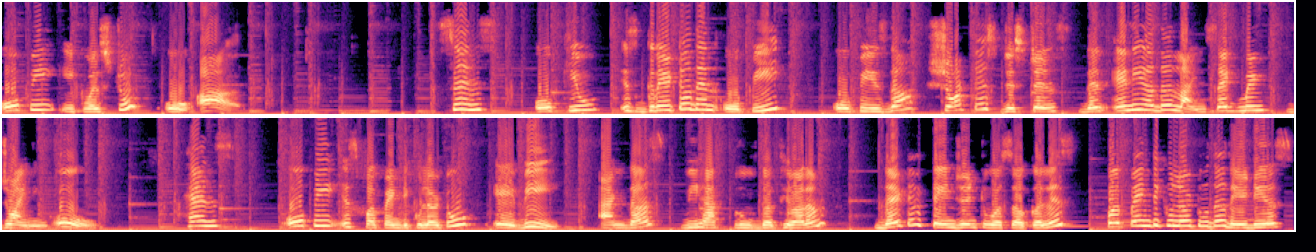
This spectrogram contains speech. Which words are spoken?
OP equals to OR. Since OQ is greater than OP, OP is the shortest distance than any other line segment joining O. Hence, OP is perpendicular to AB and thus we have proved the theorem that a tangent to a circle is perpendicular to the radius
